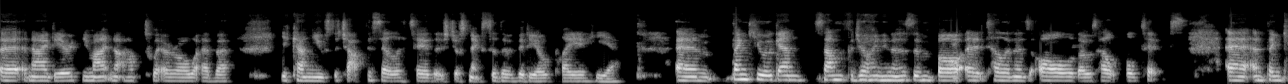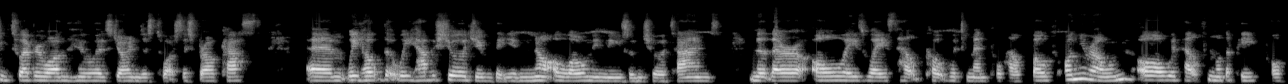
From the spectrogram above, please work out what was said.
uh, an idea. If you might not have Twitter or whatever, you can use the chat facility that's just next to the video player here. Um, thank you again, Sam, for joining us and for uh, telling us all those helpful tips. Uh, and thank you to everyone who has joined us to watch this broadcast. Um, we hope that we have assured you that you're not alone in these unsure times and that there are always ways to help cope with mental health, both on your own or with help from other people.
